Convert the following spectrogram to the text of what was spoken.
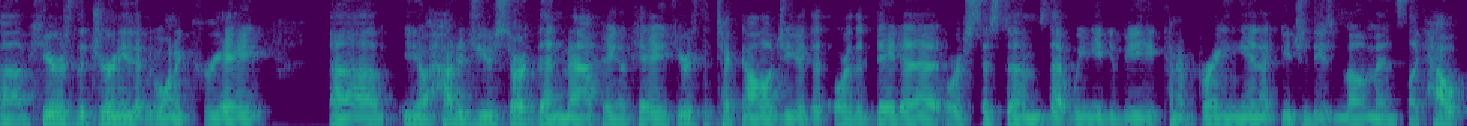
uh, here's the journey that we want to create. Uh, you know, how did you start then mapping? Okay, here's the technology or the or the data or systems that we need to be kind of bringing in at each of these moments. Like how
